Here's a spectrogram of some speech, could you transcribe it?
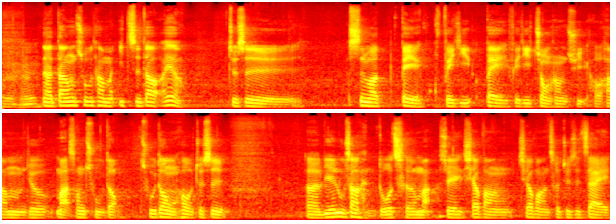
嗯哼。那当初他们一知道，哎呀，就是是吗？被飞机被飞机撞上去以后，他们就马上出动，出动后就是。呃，因为路上很多车嘛，所以消防消防车就是在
